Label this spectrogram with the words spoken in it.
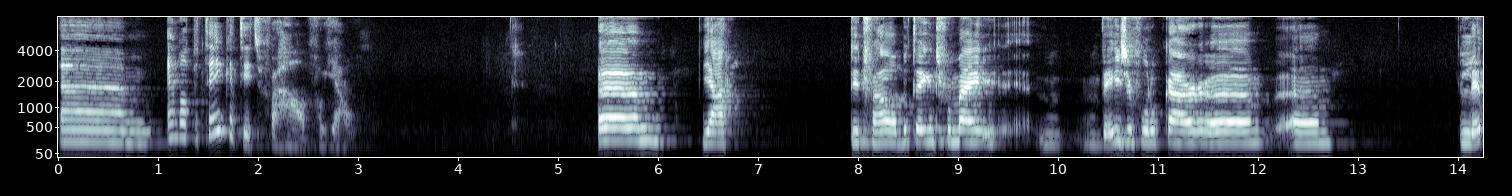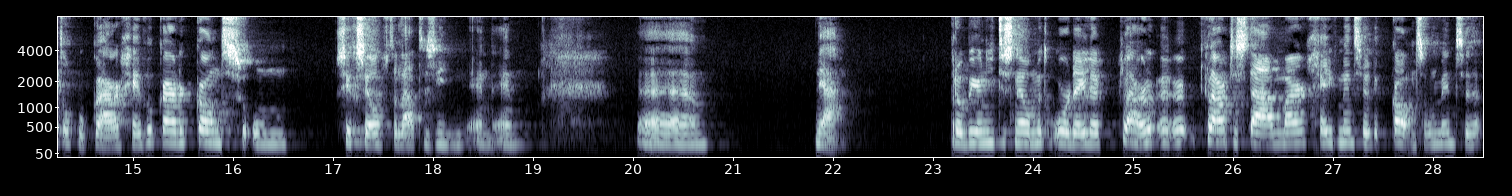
Ja. Um, en wat betekent dit verhaal voor jou? Um, ja, dit verhaal betekent voor mij wezen voor elkaar. Uh, um, let op elkaar. Geef elkaar de kans om zichzelf te laten zien. En, en ja, probeer niet te snel met oordelen klaar, uh, klaar te staan, maar geef mensen de kans. Want mensen,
